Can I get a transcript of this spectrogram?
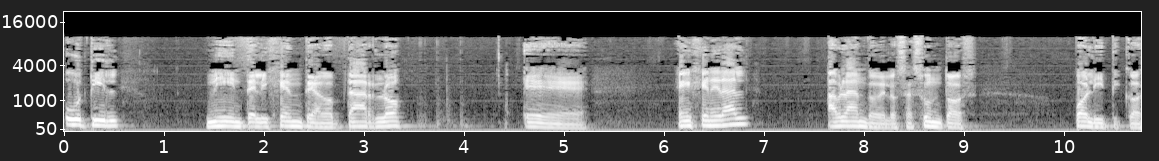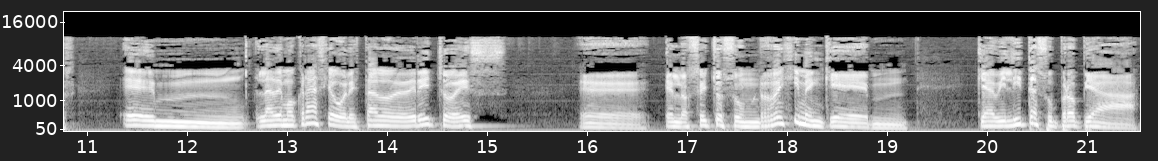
útil ni inteligente adoptarlo. Eh, en general, hablando de los asuntos políticos, em, la democracia o el Estado de Derecho es, eh, en los hechos, un régimen que, em, que habilita su propia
